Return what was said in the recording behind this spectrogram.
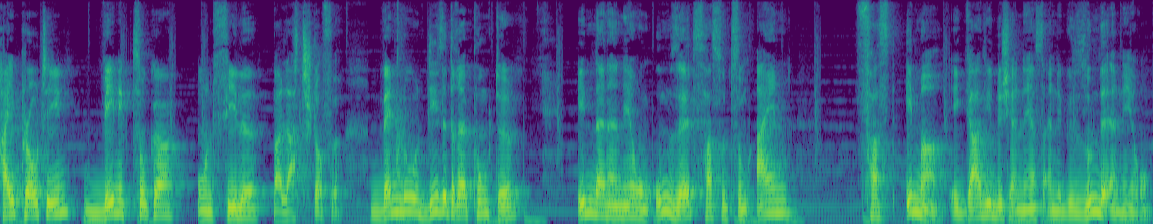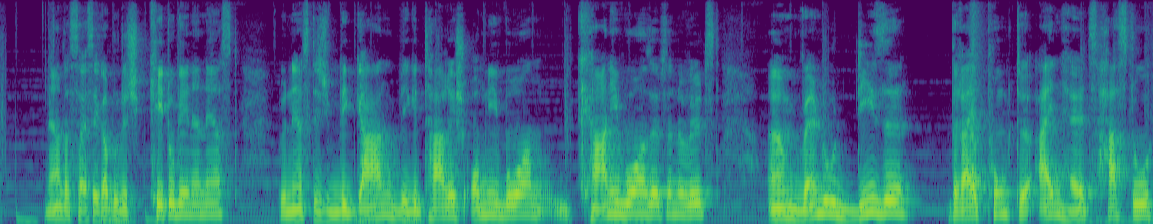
High Protein, wenig Zucker und viele Ballaststoffe. Wenn du diese drei Punkte in deiner Ernährung umsetzt, hast du zum einen fast immer, egal wie du dich ernährst, eine gesunde Ernährung. Ja, das heißt, egal ob du dich ketogen ernährst, Du ernährst dich vegan, vegetarisch, omnivor, carnivor, selbst wenn du willst. Ähm, wenn du diese drei Punkte einhältst, hast du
